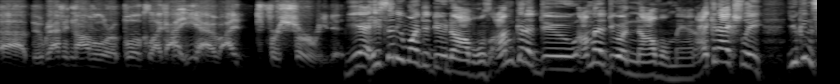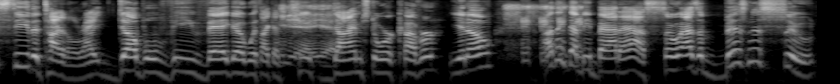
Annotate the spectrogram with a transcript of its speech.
uh, a graphic novel or a book, like I yeah, I for sure read it. yeah. He said he wanted to do novels. I'm gonna do. I'm gonna do a novel, man. I can actually. You can see the title, right? Double V Vega with like a Yeah, cheap yeah. dime store cover. You know, I think that'd be badass. So as a business suit,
